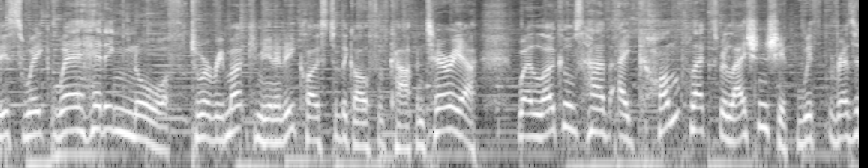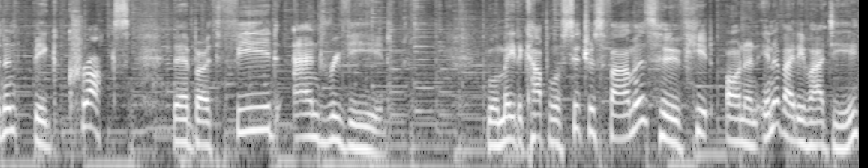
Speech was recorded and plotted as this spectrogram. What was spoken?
This week, we're heading north to a remote community close to the Gulf of Carpentaria, where locals have a complex relationship with resident big crocs. They're both feared and revered. We'll meet a couple of citrus farmers who've hit on an innovative idea.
